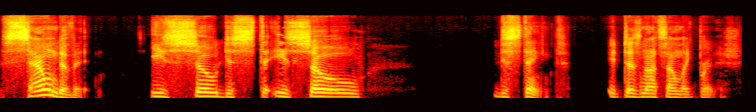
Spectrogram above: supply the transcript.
sound of it is so dist is so distinct. It does not sound like British.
